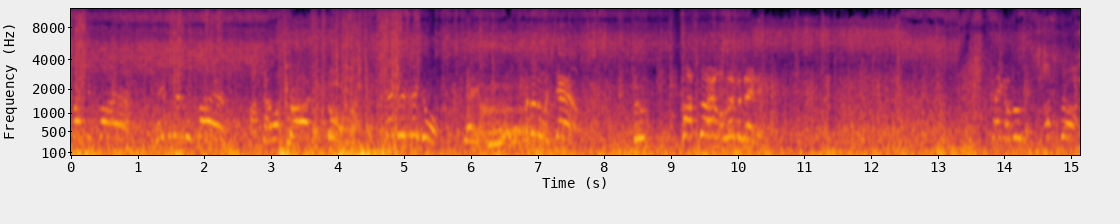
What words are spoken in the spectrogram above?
friendly fire! Taking enemy fire! Hostile up front! Negative visual! Another one down! Hostile eliminated! Tango moving! Up front!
